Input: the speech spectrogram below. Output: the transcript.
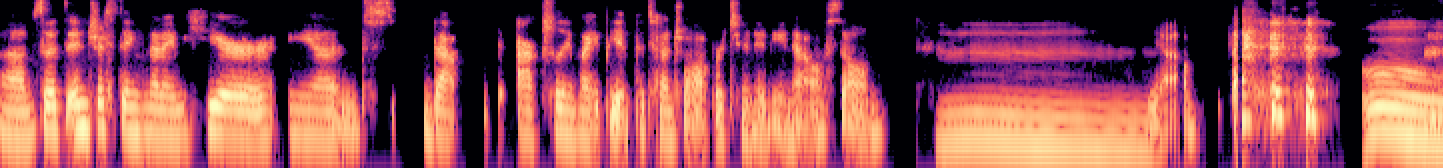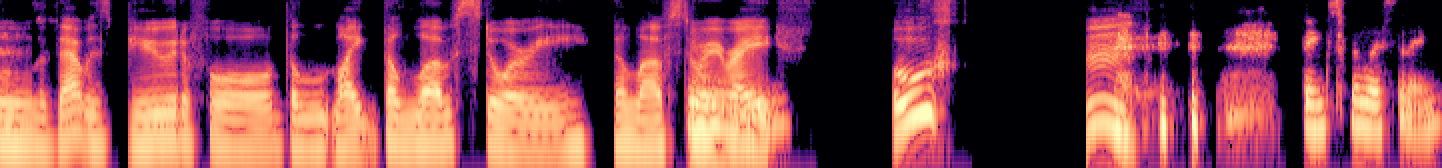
um, so it's interesting that I'm here and that actually might be a potential opportunity now. So, mm. yeah. oh, that was beautiful. The like the love story, the love story, mm. right? Oof. Mm. Thanks for listening.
